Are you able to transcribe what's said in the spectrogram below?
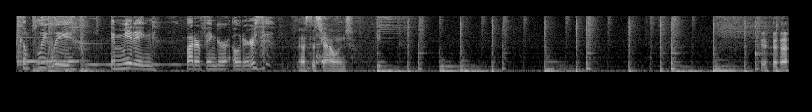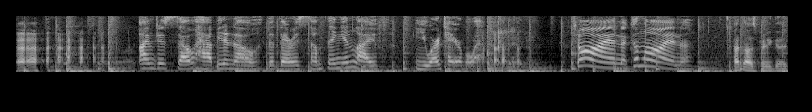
completely emitting Butterfinger odors. that's the challenge. I'm just so happy to know that there is something in life you are terrible at. John, come on. I thought it was pretty good.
